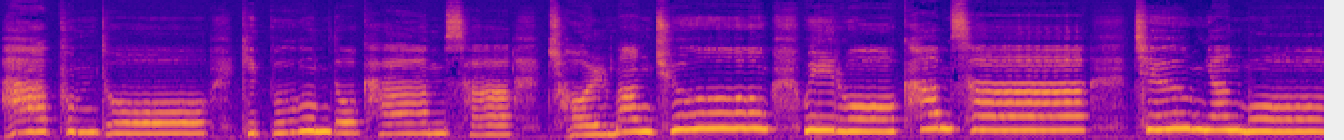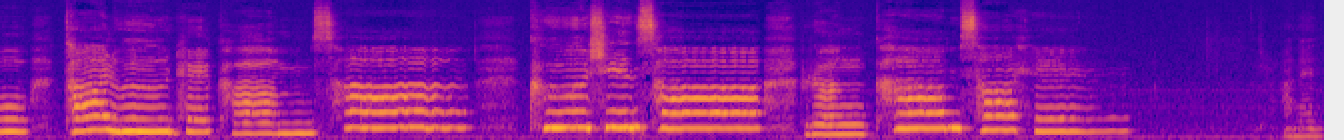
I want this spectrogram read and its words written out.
아픔도 기쁨도 감사. 절망 중 위로 감사. 증량모 달 은혜 감사 크신 사랑 감사해. 아멘.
